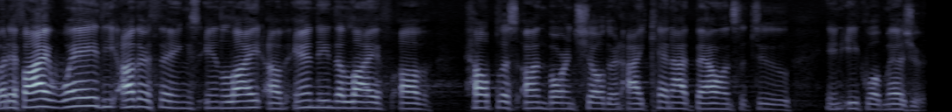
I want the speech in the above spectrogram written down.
But if I weigh the other things in light of ending the life of helpless unborn children, I cannot balance the two in equal measure.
